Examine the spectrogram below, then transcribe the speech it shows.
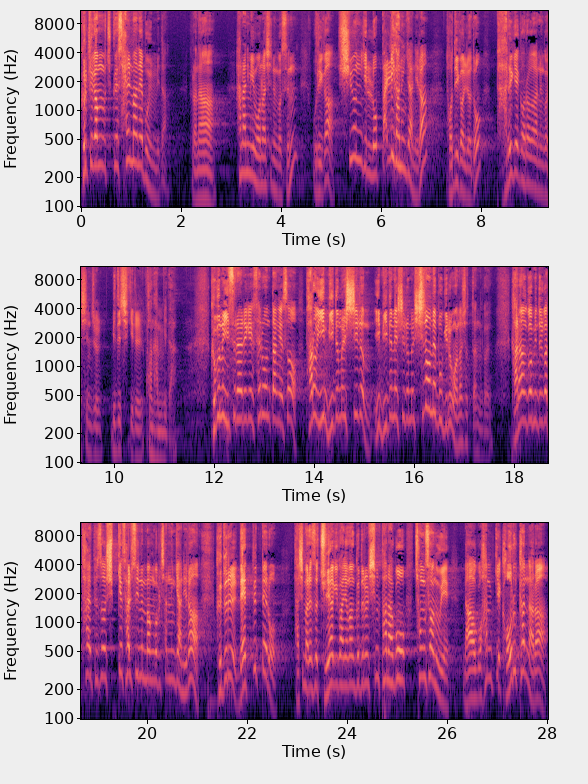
그렇게 가면 꽤 살만해 보입니다. 그러나 하나님이 원하시는 것은 우리가 쉬운 길로 빨리 가는 게 아니라 더디 걸려도 바르게 걸어가는 것인 줄 믿으시기를 권합니다. 그분은 이스라엘에게 새로운 땅에서 바로 이 믿음을 씨름, 이 믿음의 씨름을 실험해 보기를 원하셨다는 거예요. 가나안 거민들과 타협해서 쉽게 살 수 있는 방법을 찾는 게 아니라 그들을 내 뜻대로 다시 말해서 죄악이 관영한 그들을 심판하고 청소한 후에 나하고 함께 거룩한 나라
